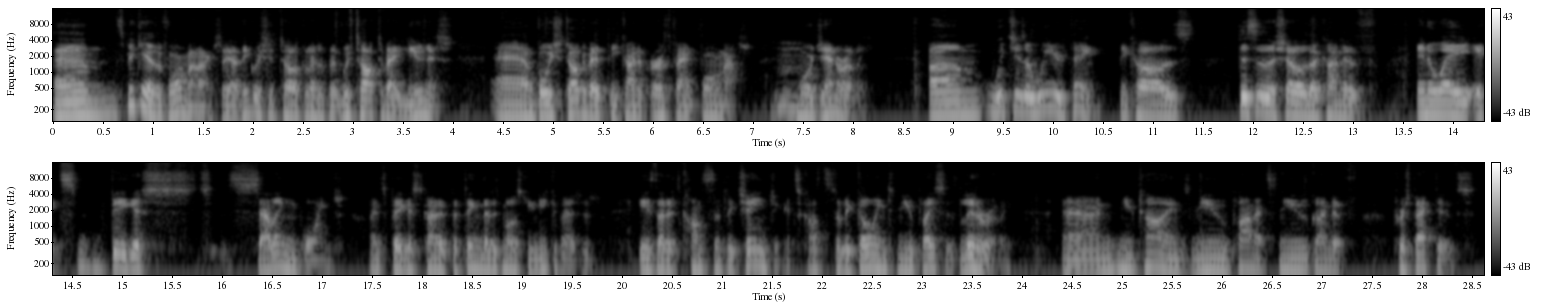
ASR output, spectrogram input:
Um, speaking of the format, actually, I think we should talk a little bit. We've talked about Unit, um, but we should talk about the kind of Earthbound format more generally, um, which is a weird thing because this is a show that kind of, in a way, its biggest selling point, its biggest kind of the thing that is most unique about it, is that it's constantly changing. It's constantly going to new places, literally, and new times, new planets, new kind of perspectives.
